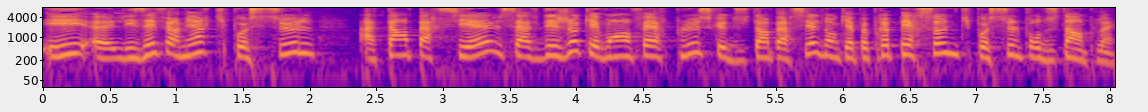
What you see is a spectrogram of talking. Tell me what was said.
Et euh, les infirmières qui postulent à temps partiel savent déjà qu'elles vont en faire plus que du temps partiel. Donc, il y a à peu près personne qui postule pour du temps plein.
